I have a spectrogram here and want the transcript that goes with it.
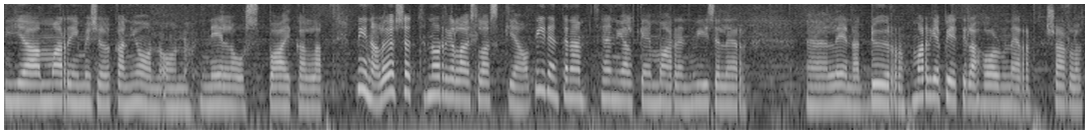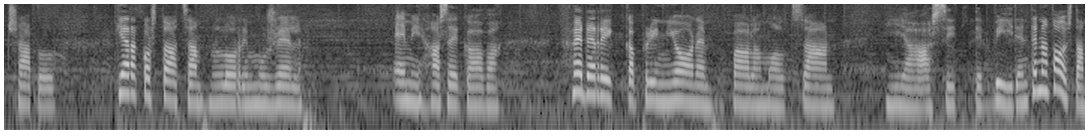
ja Marie Michel Canyon on nelospaikalla. Niina Lösset, norjalaislaskija, on viidentenä. Sen jälkeen Maren Wieseler, äh, Leena Dyr, Maria Pietilä-Holmner, Charlotte Chapel, Kiera Kostatsa, Lori Mugel, Emi Hasegava, Federica Brignone, Paula Moltsaan ja sitten viidentenä toista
